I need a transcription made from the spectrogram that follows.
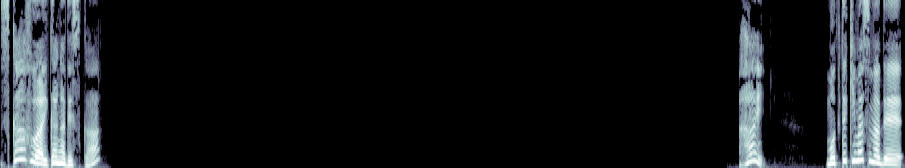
スカーフはいかがですか はい。持ってきますので、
